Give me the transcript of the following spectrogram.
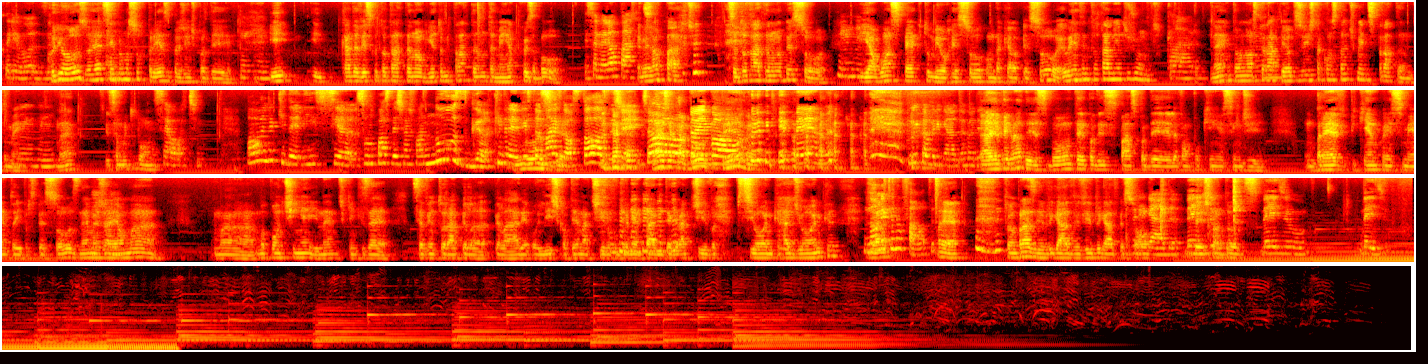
Curioso. curioso. É sempre uma surpresa para a gente poder. Uhum. E, e cada vez que eu tô tratando alguém, eu tô me tratando também. É uma coisa boa. Essa é a melhor parte. É a melhor parte. Se eu tô tratando uma pessoa Uhum. e algum aspecto meu ressoa com o daquela pessoa, eu entro em tratamento junto. Claro. né? Então, nós terapeutas, a gente está constantemente se tratando também, Uhum. né? Isso é muito bom. Isso é ótimo. Olha que delícia! Só não posso deixar de falar Nusga! Que entrevista Nusga. mais gostosa, gente! Já Oh, trem bom! que pena! Muito obrigada, Rodrigo. Ah, eu que agradeço. Bom ter poder esse espaço, poder levar um pouquinho, assim, de um breve, pequeno conhecimento aí para as pessoas, né? Mas já é uma, uma, uma pontinha aí, né? De quem quiser se aventurar pela, pela área holística, alternativa, complementar, integrativa, psiônica, radiônica. Nome já- que não falta. É, foi um prazer. Obrigado, Vivi. Obrigado, pessoal. Obrigada. Beijo Beijo. para todos. Beijo. Beijo.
